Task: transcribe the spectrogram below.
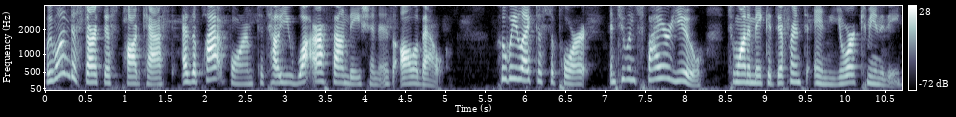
We wanted to start this podcast as a platform to tell you what our foundation is all about, who we like to support, and to inspire you to want to make a difference in your community.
